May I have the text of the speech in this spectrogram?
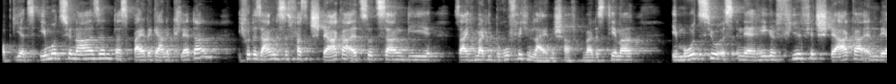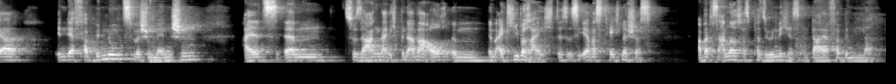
ob die jetzt emotional sind, dass beide gerne klettern. Ich würde sagen, das ist fast stärker als sozusagen die, sage ich mal, die beruflichen Leidenschaften, weil das Thema Emotio ist in der Regel viel, viel stärker in der, in der Verbindung zwischen Menschen, als ähm, zu sagen, na, ich bin aber auch im, im IT-Bereich. Das ist eher was Technisches. Aber das andere ist was Persönliches und daher verbindender.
